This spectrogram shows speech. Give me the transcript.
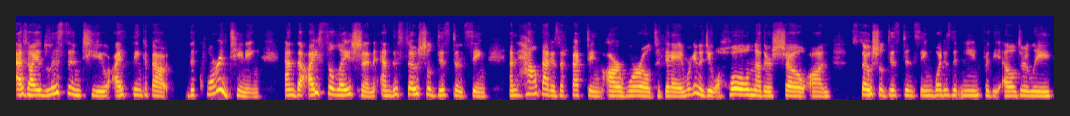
As I listen to you, I think about the quarantining and the isolation and the social distancing and how that is affecting our world today. And we're going to do a whole nother show on social distancing. What does it mean for the elderly?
